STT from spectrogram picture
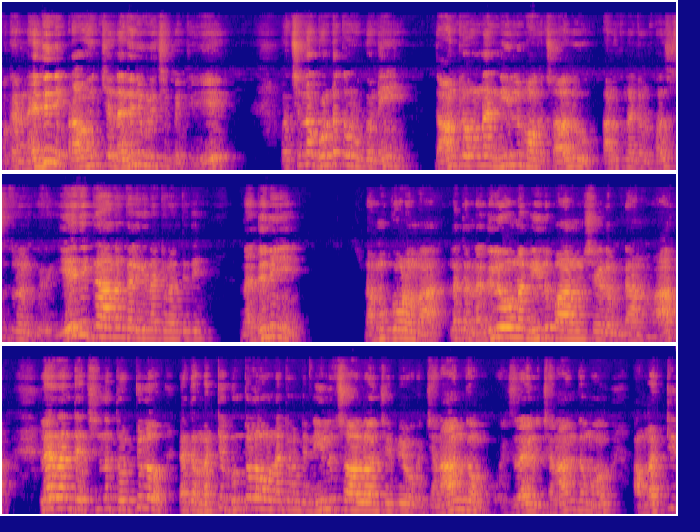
ఒక నదిని ప్రవహించే నదిని విడిచిపెట్టి ఒక చిన్న గుంట తవ్వుకొని దాంట్లో ఉన్న నీళ్ళు మాకు చాలు అనుకున్నటువంటి పరిస్థితులు అనుకుంది ఏది జ్ఞానం కలిగినటువంటిది? నదిని నమ్ముకోవడమా? లేకపోతే నదిలో ఉన్న నీళ్ళు పానం చేయడం జ్ఞానమా? లేదంటే చిన్న తొట్టిలో లేకపోతే మట్టి గుంటలో ఉన్నటువంటి నీళ్ళు చాలు అని చెప్పి ఒక జనాంగం ఇజ్రాయెల్ జనాంగము ఆ మట్టి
